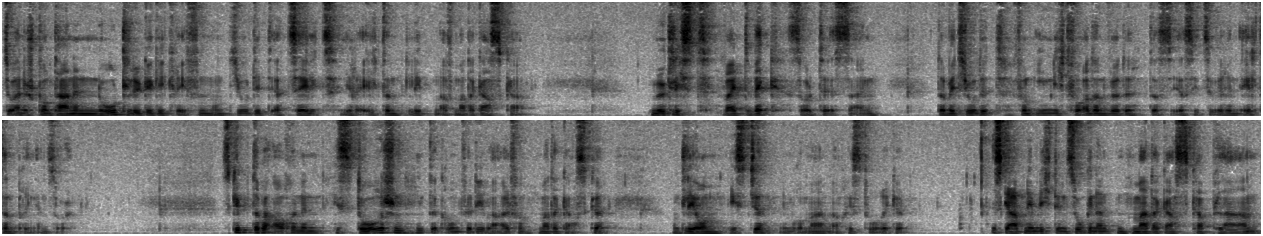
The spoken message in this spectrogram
zu einer spontanen Notlüge gegriffen und Judith erzählt, ihre Eltern lebten auf Madagaskar. Möglichst weit weg sollte es sein, damit Judith von ihm nicht fordern würde, dass er sie zu ihren Eltern bringen soll. Es gibt aber auch einen historischen Hintergrund für die Wahl von Madagaskar und Leon ist ja im Roman auch Historiker. Es gab nämlich den sogenannten Madagaskar-Plan,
